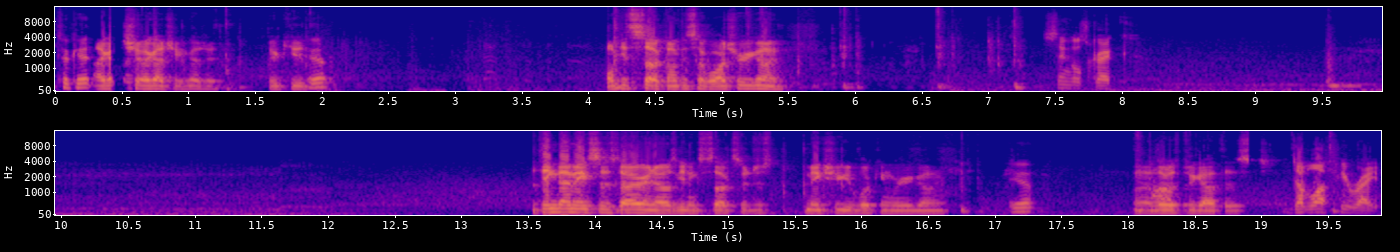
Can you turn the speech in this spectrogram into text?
took it. I got you. I got you. I got you. You're cute. Yep. Don't get stuck. Don't get stuck. Watch where you're going. Single Scrake. The thing that makes us die right now is getting stuck. So just make sure you're looking where you're going. Yep. Uh, Otherwise, we got this. Double FP right.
